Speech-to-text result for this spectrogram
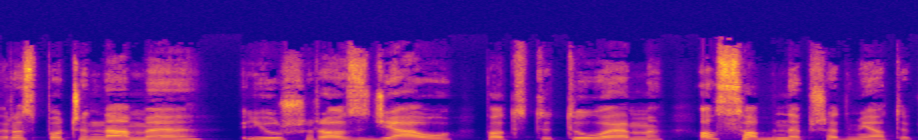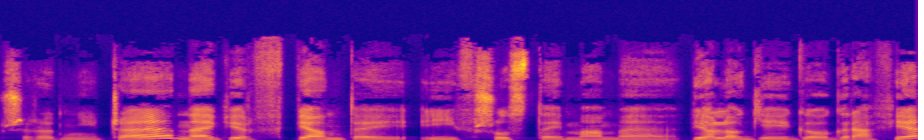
rozpoczynamy już rozdział pod tytułem Osobne przedmioty przyrodnicze. Najpierw w piątej i w szóstej mamy biologię i geografię,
